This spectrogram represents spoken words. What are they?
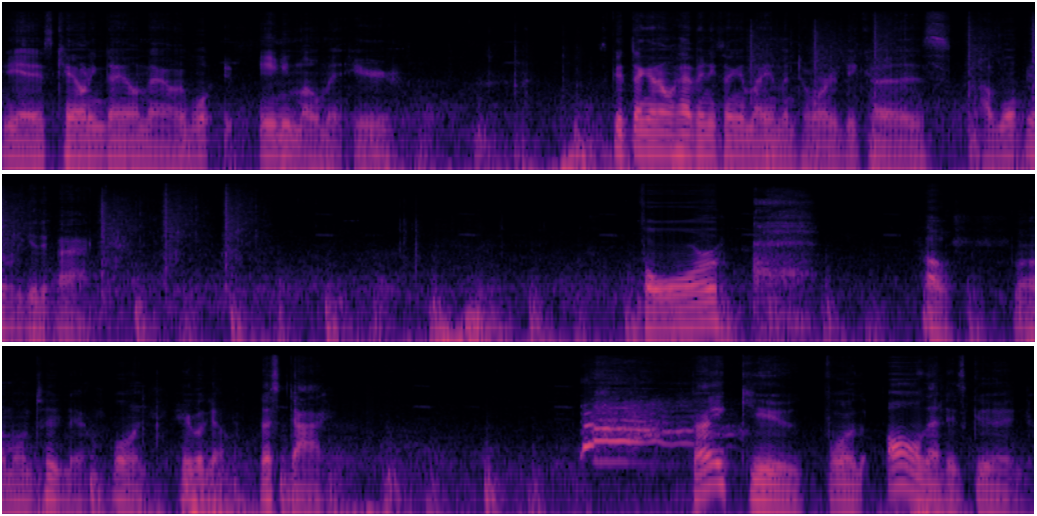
Yeah, it's counting down now. It won't any moment here. It's a good thing I don't have anything in my inventory because I won't be able to get it back. Four. Oh, well, I'm on two now. One. Here we go. Let's die. Thank you for all that is good.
